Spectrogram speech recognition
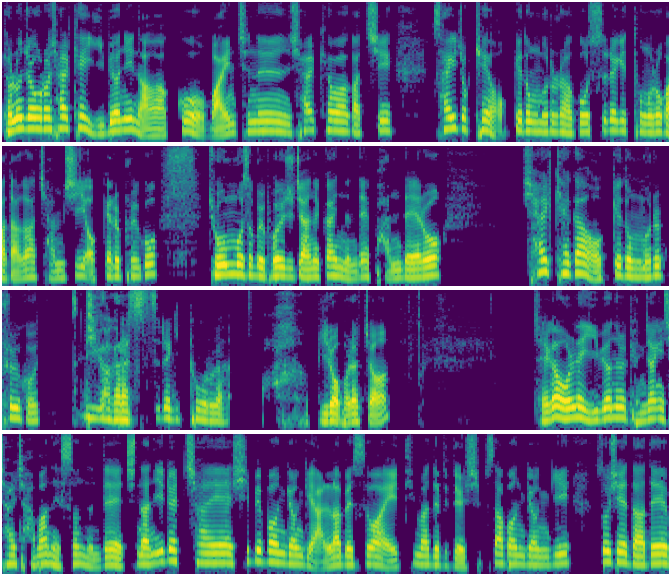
결론적으로 샬케 이변이 나왔고 마인츠는 샬케와 같이 사이좋게 어깨 동무를 하고 쓰레기통으로 가다가 잠시 어깨를 풀고 좋은 모습을 보여주지 않을까 했는데 반대로 샬케가 어깨 동무를 풀고 네가 가라 쓰레기통으로 밀어버렸죠. 제가 원래 이변을 굉장히 잘 잡아냈었는데 지난 1회차에 12번 경기 알라베스와 에이티 마드리드 14번 경기 소시에다데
